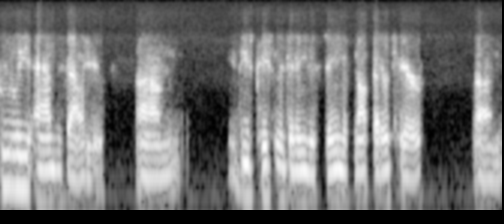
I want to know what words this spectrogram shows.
truly adds value. Um, these patients are getting the same, if not better, care um,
